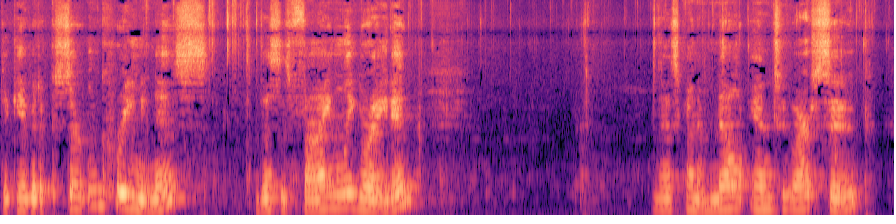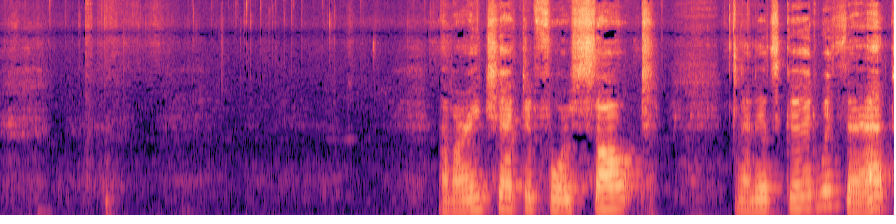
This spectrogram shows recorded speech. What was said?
to give it a certain creaminess. This is finely grated. That's going to melt into our soup. I've already checked it for salt, and it's good with that.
